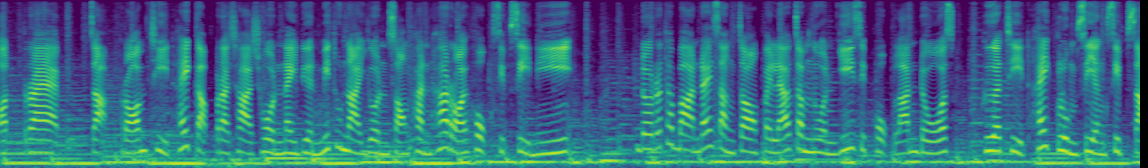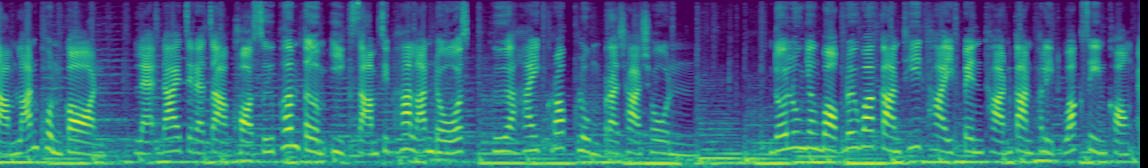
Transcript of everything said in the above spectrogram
ล็อตแรก จะพร้อมฉีดให้กับประชาชนในเดือนมิถุนายน 2564 นี้ โดยรัฐบาลได้สั่งจองไปแล้วจำนวน 26 ล้านโดส เพื่อฉีดให้กลุ่มเสี่ยง 13 ล้านคนก่อน และได้เจรจาขอซื้อเพิ่มเติมอีก 35 ล้านโดส เพื่อให้ครอบคลุมประชาชนโดยลุงยังบอกด้วยว่าการที่ไทยเป็นฐานการผลิตวัคซีนของแอ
